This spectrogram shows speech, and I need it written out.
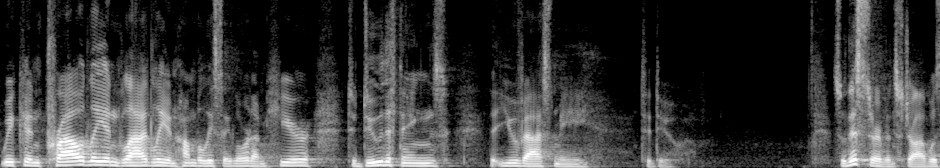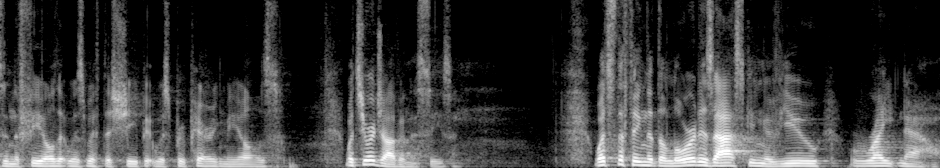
we can proudly and gladly and humbly say, Lord, I'm here to do the things that you've asked me to do. So this servant's job was in the field, it was with the sheep, it was preparing meals. What's your job in this season? What's the thing that the Lord is asking of you right now,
